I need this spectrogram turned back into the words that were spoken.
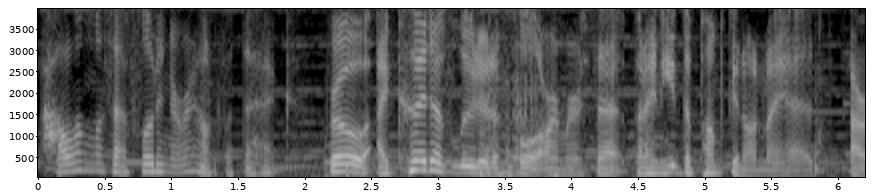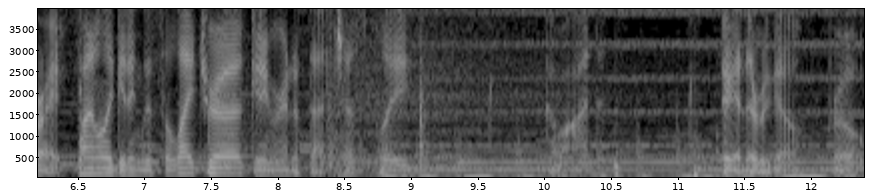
How long was that floating around? What the heck? Bro, I could have looted a full armor set, but I need the pumpkin on my head. Alright, finally getting this Elytra, getting rid of that chest plate. Come on. Okay, there we go. Bro,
